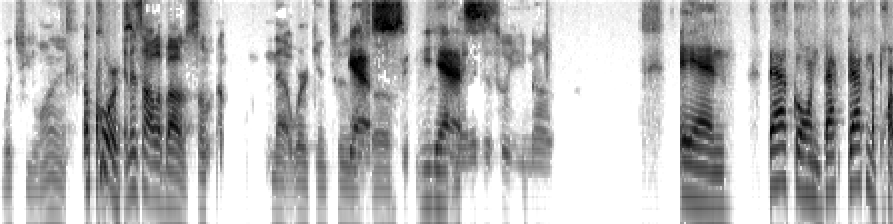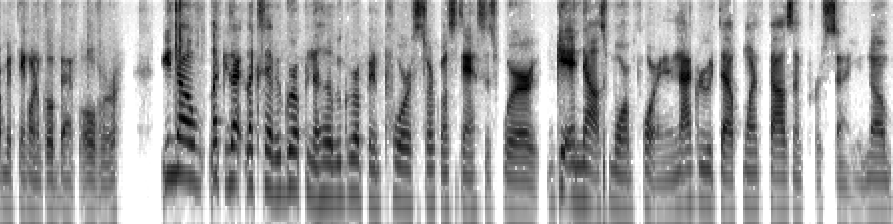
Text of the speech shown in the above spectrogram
what you want. Of course. And it's all about some networking too. Yes. So, yes. I mean, it's just who you know. And back on back back on the apartment thing, I want to go back over. You know, like, like like I said, we grew up in the hood. We grew up in poor circumstances where getting out is more important, and I agree with that one thousand percent. You know,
